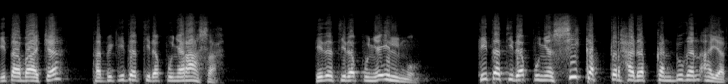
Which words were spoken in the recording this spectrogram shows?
Kita baca, tapi kita tidak punya rasa. Kita tidak punya ilmu. Kita tidak punya sikap terhadap kandungan ayat.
